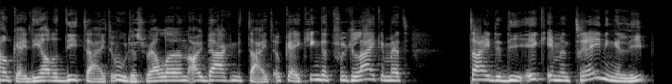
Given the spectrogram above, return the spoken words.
Oké, die hadden die tijd. Oeh, dat is wel een uitdagende tijd. Oké, ik ging dat vergelijken met tijden die ik in mijn trainingen liep.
